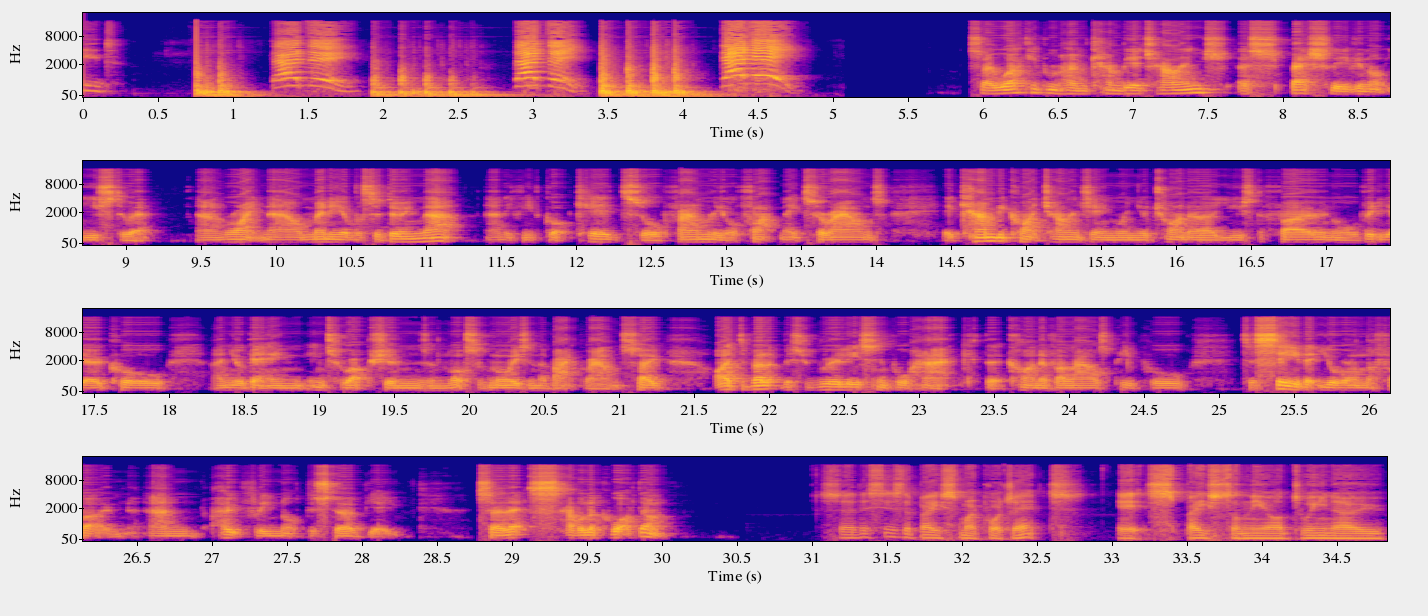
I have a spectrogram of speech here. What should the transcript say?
need. Daddy! Daddy! Daddy! So working from home can be a challenge, especially if you're not used to it. And right now, many of us are doing that. And if you've got kids or family or flatmates around, it can be quite challenging when you're trying to use the phone or video call and you're getting interruptions and lots of noise in the background. So I developed this really simple hack that kind of allows people to see that you're on the phone and hopefully not disturb you. So let's have a look at what I've done. So this is the base of my project. It's based on the Arduino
